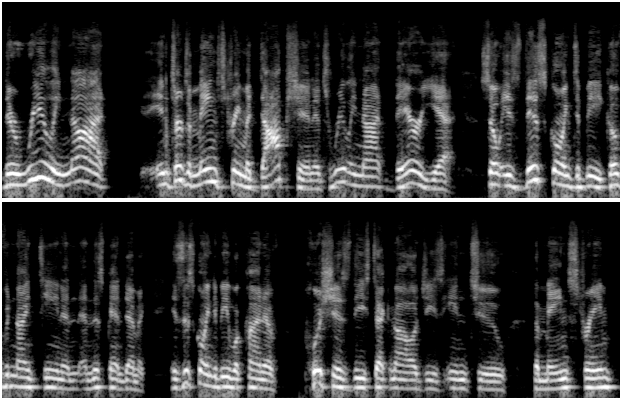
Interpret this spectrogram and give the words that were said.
they're really not, in terms of mainstream adoption, it's really not there yet. So, is this going to be COVID 19 and, and this pandemic? Is this going to be what kind of pushes these technologies into the mainstream?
